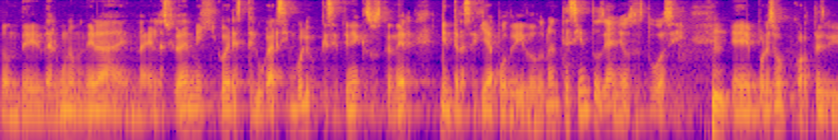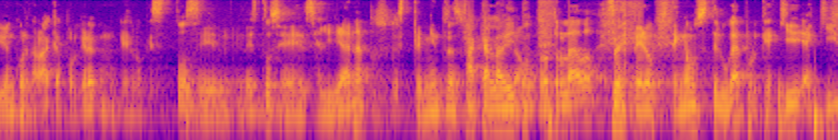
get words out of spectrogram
donde de alguna manera en la, Ciudad de México era este lugar simbólico que se tenía que sostener mientras seguía podrido. Durante cientos de años estuvo así. Hmm. Eh, por eso Cortés vivió en Cuernavaca, porque era como que en lo que esto se, esto se, se liviana, pues este, mientras... Acá por otro lado, pero pues tengamos este lugar, porque aquí, aquí,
